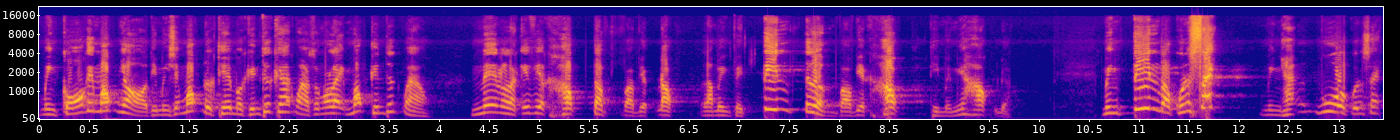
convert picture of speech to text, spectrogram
mình có cái móc nhỏ thì mình sẽ móc được thêm một kiến thức khác vào xong nó lại móc kiến thức vào. Nên là cái việc học tập và việc đọc là mình phải tin tưởng vào việc học thì mình mới học được. Mình tin vào cuốn sách, mình hãng mua cuốn sách.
